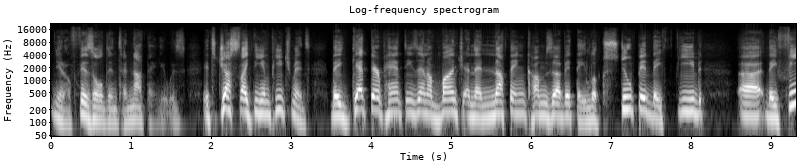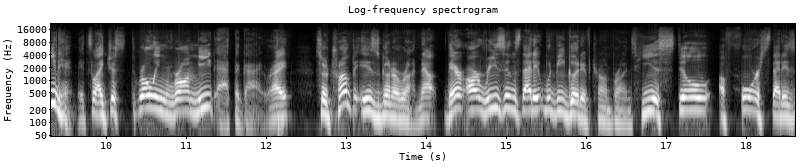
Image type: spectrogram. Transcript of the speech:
you know, fizzled into nothing. It was, it's just like the impeachments. They get their panties in a bunch and then nothing comes of it. They look stupid. They feed, uh, they feed him. It's like just throwing raw meat at the guy, right? So Trump is going to run. Now, there are reasons that it would be good if Trump runs. He is still a force that is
